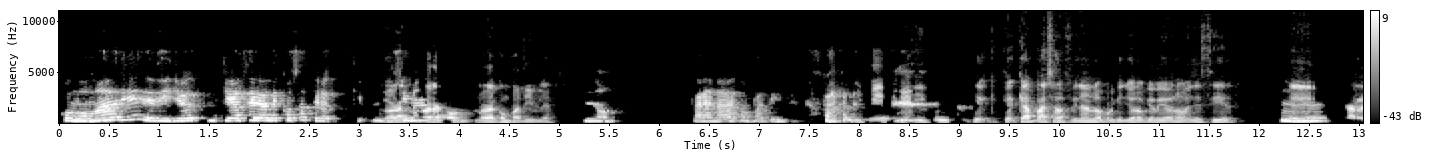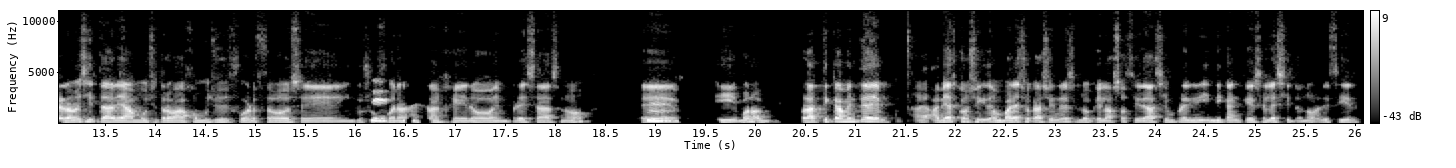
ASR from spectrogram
como madre, de yo quiero hacer grandes cosas, pero no, era, compatible. No, para nada compatible. ¿Y, qué, ha pasado al final, no? Porque yo lo que veo, ¿no? Es decir, eh, carrera universitaria, mucho trabajo, muchos esfuerzos, eh, incluso fuera en extranjero, empresas, ¿no? Eh, y bueno, prácticamente habías conseguido en varias ocasiones lo que la sociedad siempre indica que es el éxito, ¿no? Es decir,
